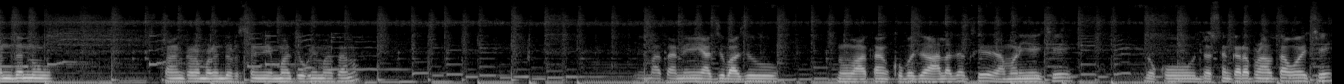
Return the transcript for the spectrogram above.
અંદરનું કરવા મળે દર્શન એમાં જોગણી માતાનું. માતાની આજુબાજુનું વાતાવરણ ખૂબ જ આહલાદક છે, રમણીય છે. લોકો દર્શન કરવા પણ આવતા હોય છે.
